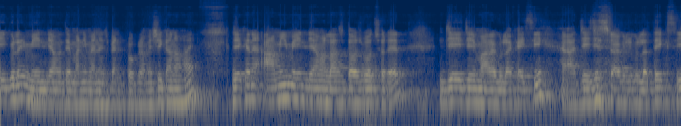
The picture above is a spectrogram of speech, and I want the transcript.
এইগুলোই মেইনলি আমাদের মানি ম্যানেজমেন্ট প্রোগ্রামে শেখানো হয়। যেখানে আমি মেইনলি আমার লাস্ট দশ বছরের যেই যে মারাগুলা খাইছি, আর যেই যে স্ট্রাগলগুলো দেখছি,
